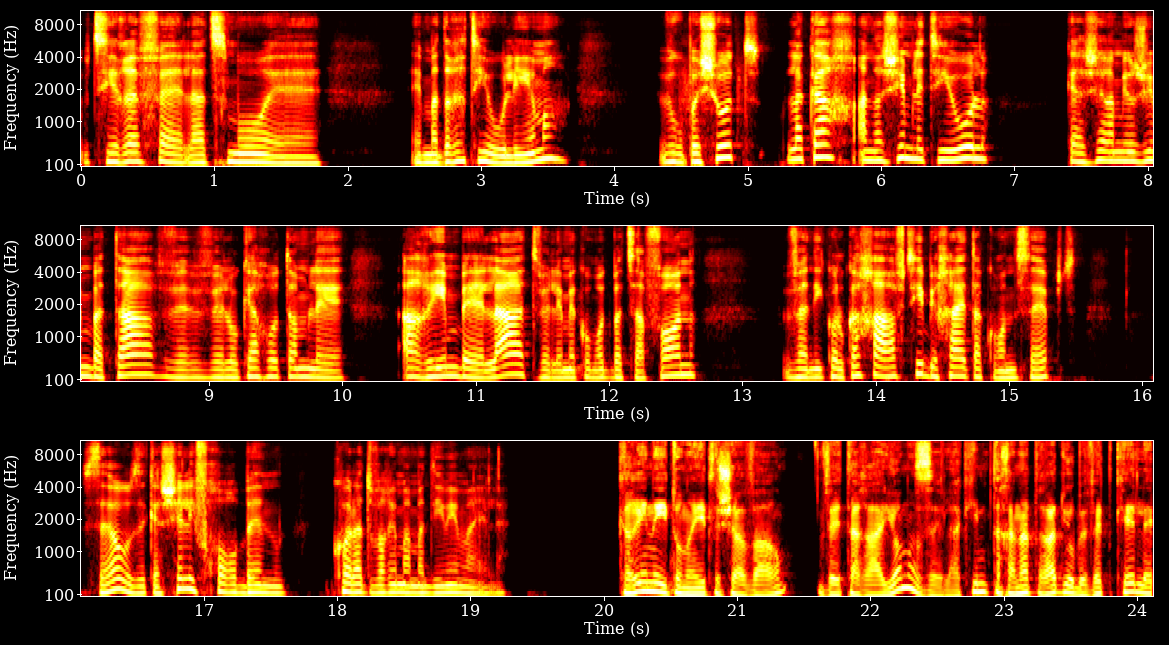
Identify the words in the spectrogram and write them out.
הוא צירף אה, לעצמו אה, מדריך טיולים, והוא פשוט לקח אנשים לטיול כאשר הם יושבים בתא, ו- ולוקח אותם לערים באילת ולמקומות בצפון, ואני כל כך אהבתי בכלל את הקונספט. זהו, זה קשה לבחור בין כל הדברים המדהימים האלה. קארין היא עיתונאית לשעבר, ואת הרעיון הזה להקים תחנת רדיו בבית כלא,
